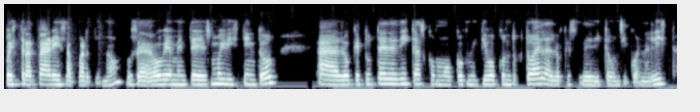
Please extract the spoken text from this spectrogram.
pues tratar esa parte, ¿no? O sea, obviamente es muy distinto a lo que tú te dedicas como cognitivo conductual a lo que se dedica un psicoanalista.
